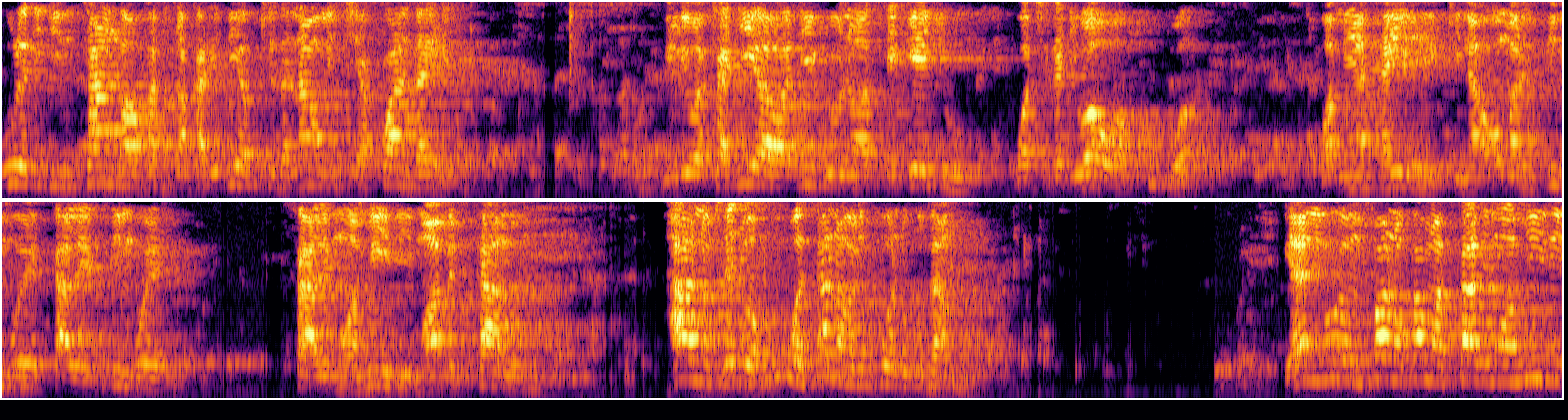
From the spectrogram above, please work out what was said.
kule jijini Tanga, wakati tunakaribia kucheza nao mechi ya kwanza ile, niliwatajia Wadigo na Wasegeju wachezaji wao wakubwa wa miaka ile, kina Omar Zimbwe, Saleh Zimbwe, Salim Hamidi, Mohamed Salum. Hawa ni wachezaji wakubwa sana, walikuwa ndugu zangu. Yaani huyo mfano kama Salim Hamidi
